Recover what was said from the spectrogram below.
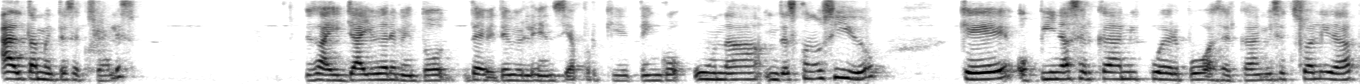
altamente sexuales. Entonces ahí ya hay un elemento de, violencia porque tengo una, un desconocido que opina acerca de mi cuerpo, acerca de mi sexualidad,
